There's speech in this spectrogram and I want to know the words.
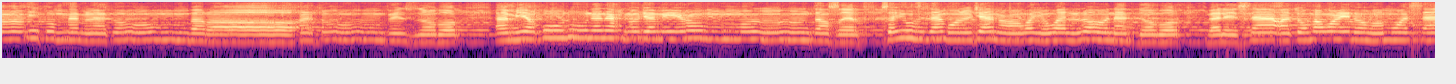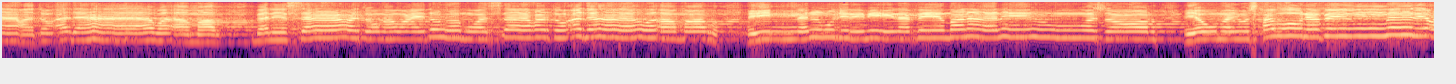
أولئكم أم لكم براءة في الزبر أم يقولون نحن جميع منتصر سيهزم الجمع ويولون الدبر بل الساعة موعدهم والساعة أدهى وأمر بل الساعة موعدهم والساعة أدهى وأمر إن المجرمين في ضلال وسعر يوم يسحبون في النار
